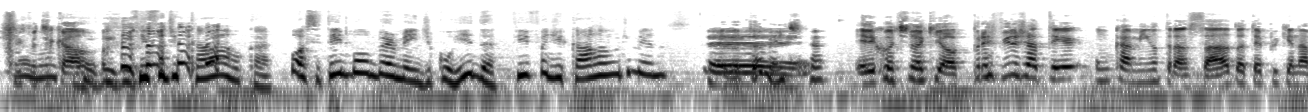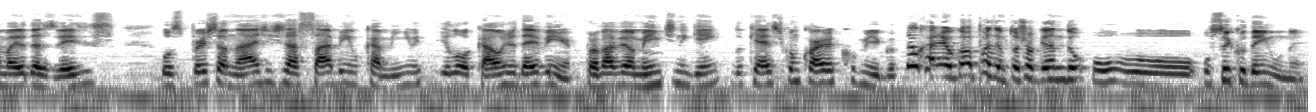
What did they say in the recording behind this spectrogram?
FIFA de carro. FIFA de carro, cara. Pô, se tem Bomberman de corrida, FIFA de carro é o de menos. É... Exatamente. Ele continua aqui, ó. Prefiro já ter um caminho traçado, até porque na maioria das vezes os personagens já sabem o caminho e local onde devem ir. Provavelmente ninguém do cast concorda comigo. Não, cara, eu, por exemplo, tô jogando o, o Suicoden 1, né?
